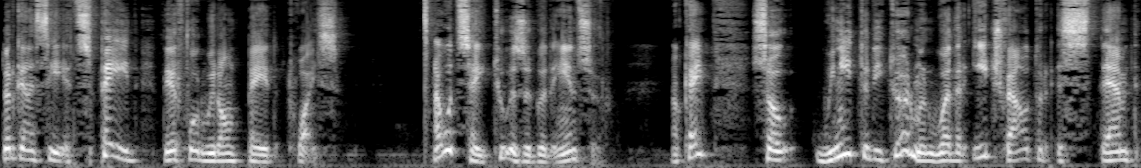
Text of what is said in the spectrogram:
they're going to see it's paid, therefore we don't pay it twice. I would say two is a good answer. Okay, so we need to determine whether each voucher is stamped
